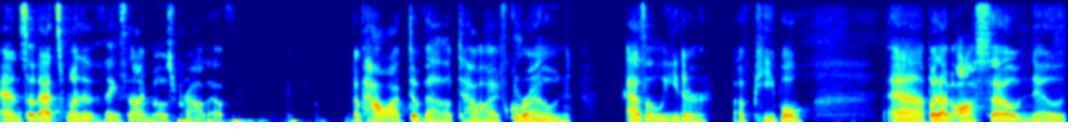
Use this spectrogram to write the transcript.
And so that's one of the things that I'm most proud of of how I've developed, how I've grown as a leader of people. Uh, but I've also know,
